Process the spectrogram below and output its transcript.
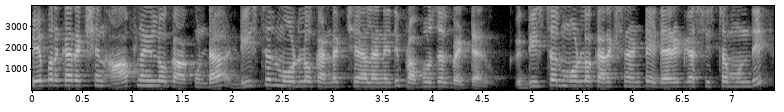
పేపర్ కరెక్షన్ ఆఫ్లైన్లో కాకుండా డిజిటల్ మోడ్లో కండక్ట్ చేయాలనేది ప్రపోజల్ పెట్టారు. డిజిటల్ మోడ్లో కరెక్షన్ అంటే డైరెక్ట్గా సిస్టమ్ ఉంది.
